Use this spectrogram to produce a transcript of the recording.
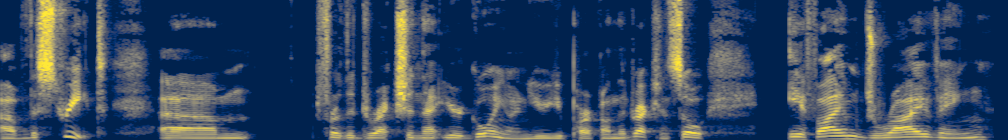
of the street um, for the direction that you're going on. You you park on the direction. So if I'm driving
